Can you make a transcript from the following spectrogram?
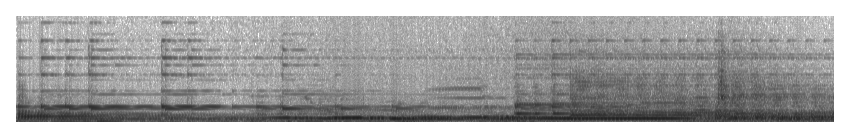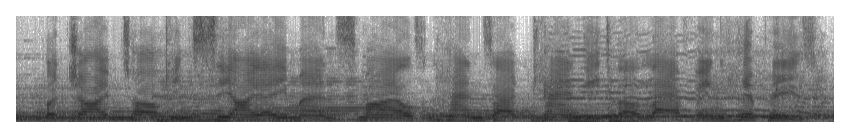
The jive talking CIA man smiles and hands out candy to the laughing hippies.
